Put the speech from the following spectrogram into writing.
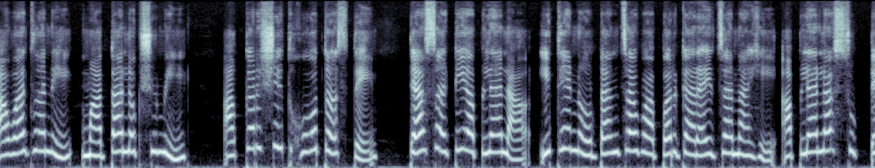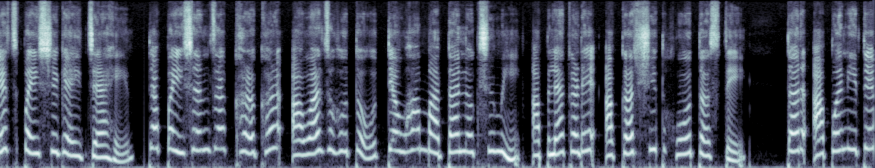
आवाजाने माता लक्ष्मी आकर्षित होत असते. त्यासाठी आपल्याला इथे नोटांचा वापर करायचा नाही. आपल्याला सुट्टेच पैसे घ्यायचे आहे. त्या पैशांचा खळखळ आवाज होतो तेव्हा माता लक्ष्मी आपल्याकडे आकर्षित होत असते. तर आपण इथे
